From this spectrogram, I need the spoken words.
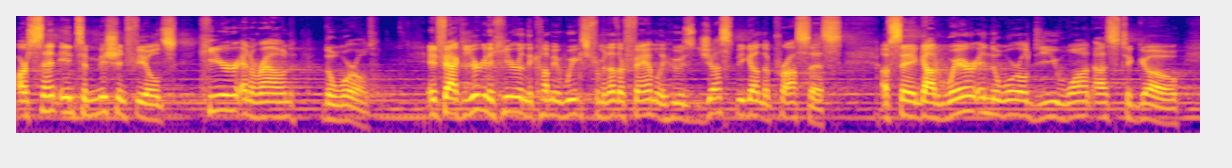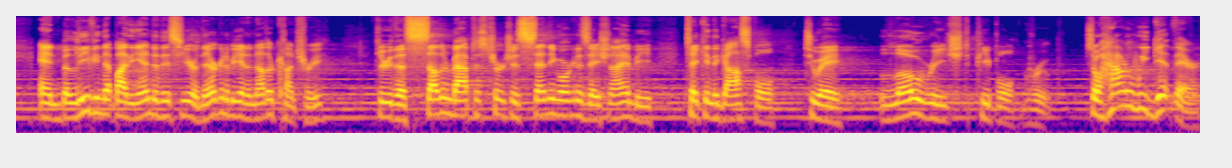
are sent into mission fields here and around the world. In fact, you're going to hear in the coming weeks from another family who has just begun the process of saying, God, where in the world do you want us to go? And believing that by the end of this year, they're going to be in another country through the Southern Baptist Church's sending organization, IMB, taking the gospel to a low reached people group. So, how do we get there?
